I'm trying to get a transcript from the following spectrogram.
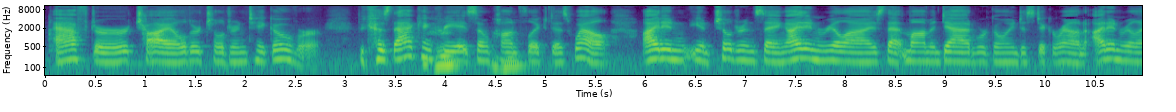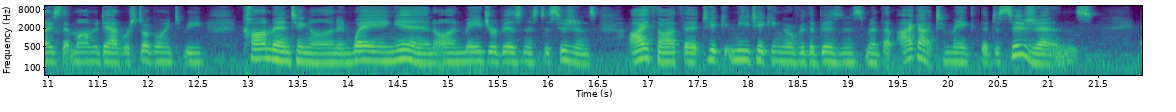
after child or children take over? Because that can Mhm. create some conflict as well. I didn't you know children saying i didn't realize that mom and dad were going to stick around. I didn't realize that mom and dad were still going to be commenting on and weighing in on major business decisions. I thought that take, me taking over the business meant that i got to make the decisions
